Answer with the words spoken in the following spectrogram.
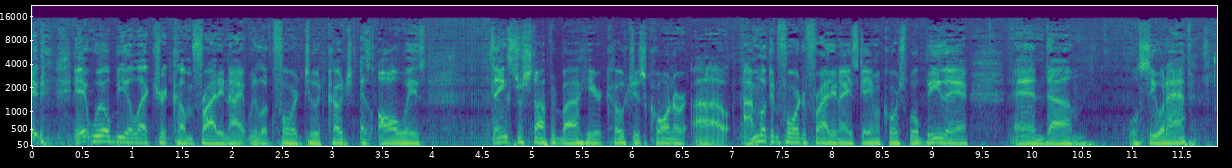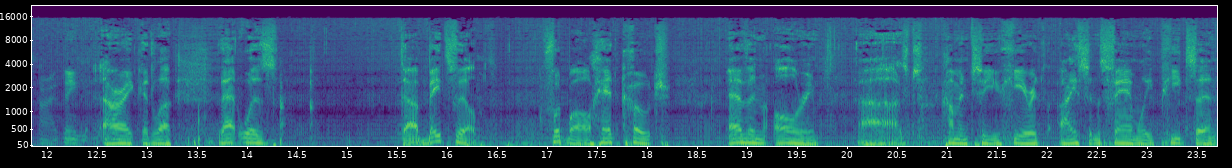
It, it will be electric come Friday night. We look forward to it, Coach. As always, thanks for stopping by here, Coach's Corner. Uh, I'm looking forward to Friday night's game. Of course, we'll be there, and um, we'll see what happens. All right. Thank you. All right, good luck. That was uh, Batesville football head coach Evan Ulrey uh, coming to you here at Ison's Family Pizza. And,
